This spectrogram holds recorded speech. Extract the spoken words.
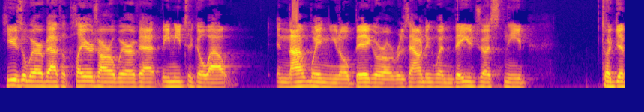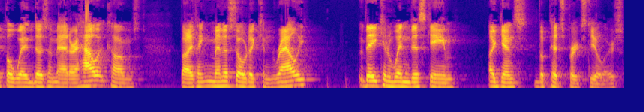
he's aware of that. The players are aware of that. They need to go out and not win, you know, big or a resounding win. They just need to get the win. Doesn't matter how it comes. But I think Minnesota can rally. They can win this game against the Pittsburgh Steelers.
